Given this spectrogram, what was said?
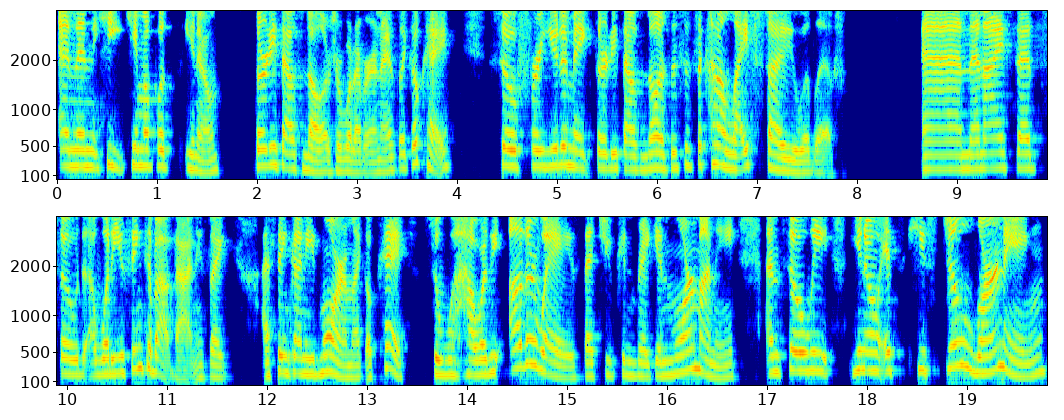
and then he came up with, you know, $30,000 or whatever. And I was like, okay, so for you to make $30,000, this is the kind of lifestyle you would live. And then I said, So what do you think about that? And he's like, I think I need more. I'm like, Okay, so how are the other ways that you can break in more money? And so we, you know, it's, he's still learning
